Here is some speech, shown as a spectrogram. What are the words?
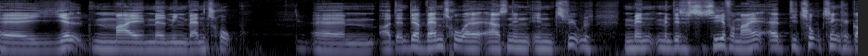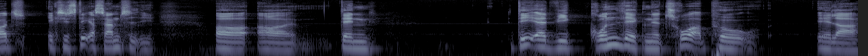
øh, hjælp mig med min vantro. Øhm, og den der vantro er, er sådan en, en tvivl, men, men det siger for mig, at de to ting kan godt eksistere samtidig. Og, og den, det, at vi grundlæggende tror på, eller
